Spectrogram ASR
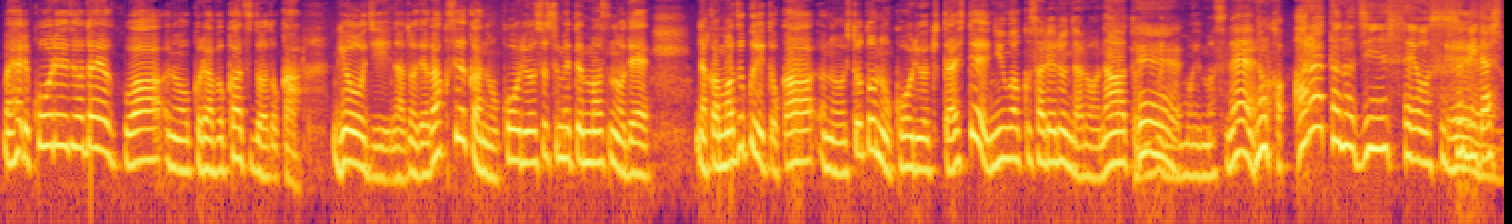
まあ、やはり高齢者大学はあのクラブ活動とか行事などで学生間の交流を進めてますので仲間づくりとかあの人との交流を期待して入学されるんだろうなというふうに思いますね。なんか新たな人生を進み出す、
